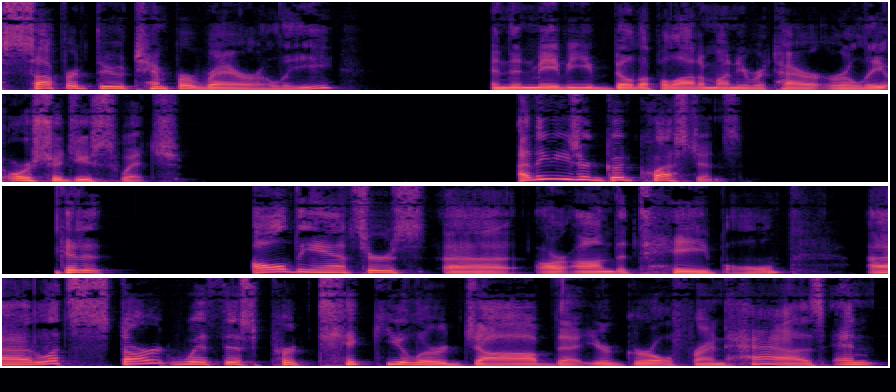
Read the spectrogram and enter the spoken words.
suffered through temporarily and then maybe you build up a lot of money, retire early, or should you switch? I think these are good questions because it, all the answers uh, are on the table. Uh, let's start with this particular job that your girlfriend has and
